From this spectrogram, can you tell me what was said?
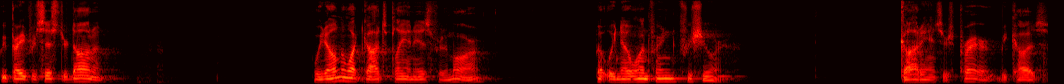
We prayed for Sister Donna. We don't know what God's plan is for tomorrow, but we know one thing for sure. God answers prayer because,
